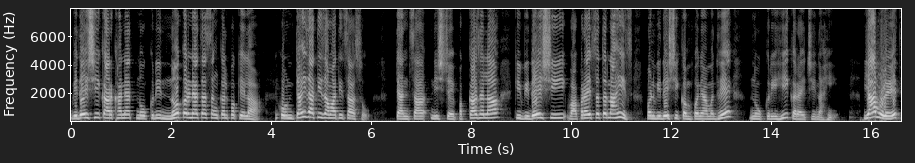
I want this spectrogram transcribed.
विदेशी कारखान्यात नोकरी न करण्याचा संकल्प केला. कोणत्याही जाती जमातीचा असो त्यांचा निश्चय पक्का झाला की विदेशी वापरायचं तर नाहीच पण विदेशी कंपन्यामध्ये नोकरीही करायची नाही. यामुळेच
